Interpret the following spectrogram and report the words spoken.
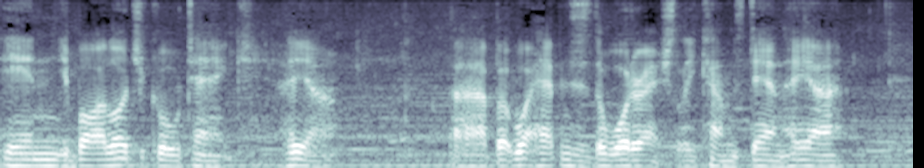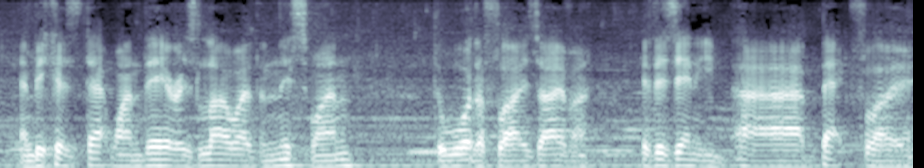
in your biological tank here uh, but what happens is the water actually comes down here. And because that one there is lower than this one the water flows over. If there's any uh, backflow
